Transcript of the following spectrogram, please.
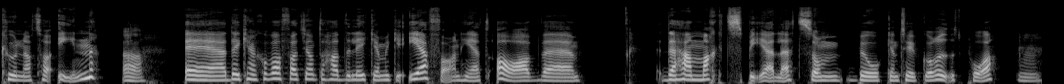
kunna ta in. Ja. Eh, det kanske var för att jag inte hade lika mycket erfarenhet av eh, det här maktspelet som boken typ går ut på. Mm.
